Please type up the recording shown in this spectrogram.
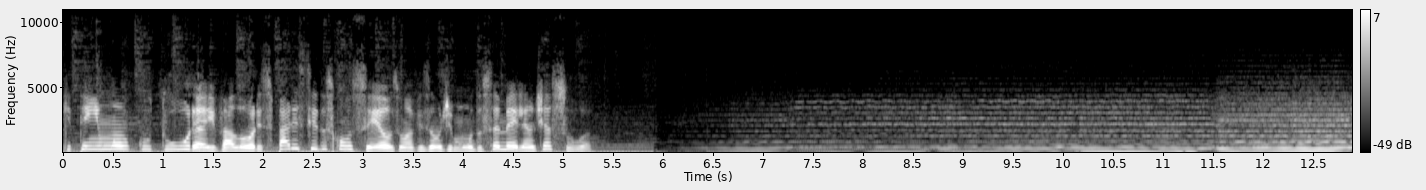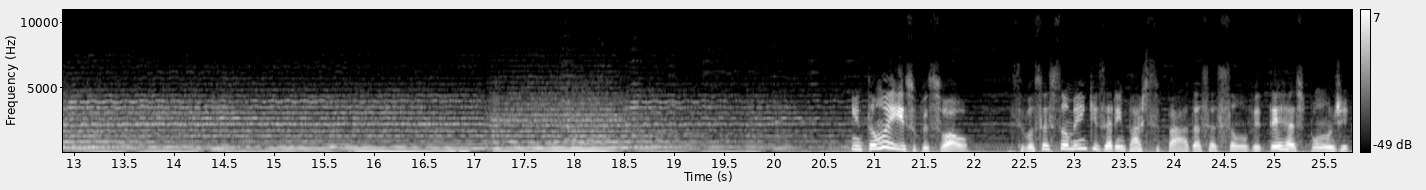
que têm uma cultura e valores parecidos com os seus, uma visão de mundo semelhante à sua. Então é isso, pessoal. Se vocês também quiserem participar da sessão VT Responde,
